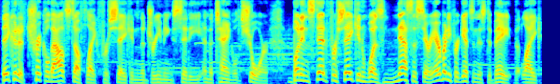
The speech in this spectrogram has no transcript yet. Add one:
They could have trickled out stuff like Forsaken, and the Dreaming City, and the Tangled Shore. But instead, Forsaken was necessary. Everybody forgets in this debate that, like,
